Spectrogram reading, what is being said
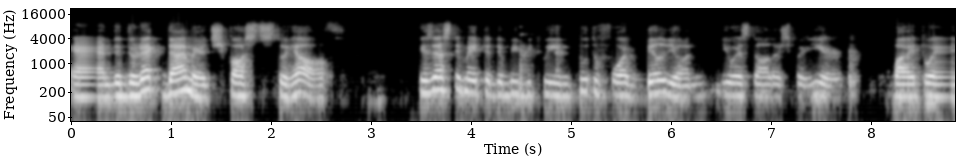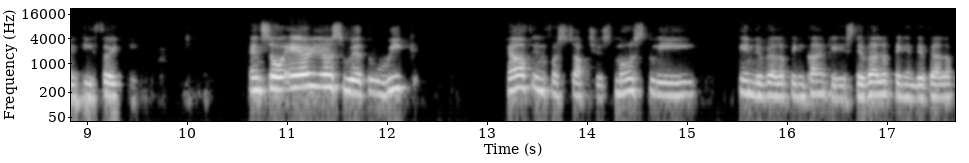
And the direct damage costs to health is estimated to be between two to four billion US dollars per year by 2030. And so areas with weak health infrastructures, mostly in developing countries, developing and develop,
